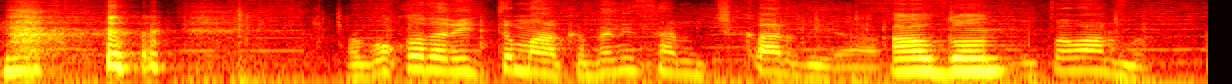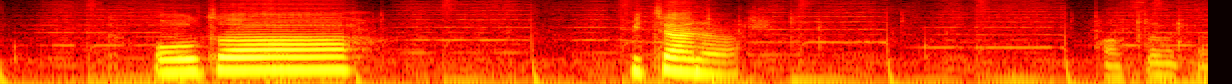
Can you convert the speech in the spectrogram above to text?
Abi o kadar ittim arkadan insan bir çıkardı ya. Aldon. Ulta var mı? Olta. Bir tane var. Atsana kanka.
